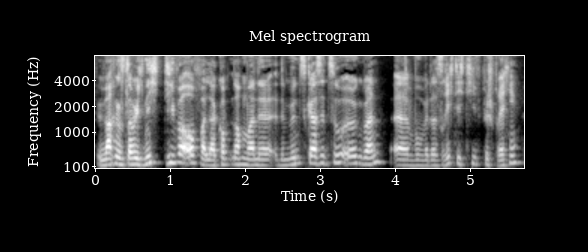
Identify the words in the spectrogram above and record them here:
wir machen es, glaube ich, nicht tiefer auf, weil da kommt noch mal eine, eine Münzkasse zu irgendwann, äh, wo wir das richtig tief besprechen.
